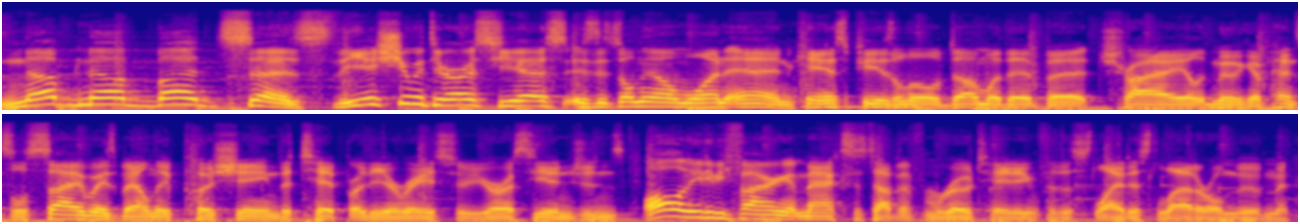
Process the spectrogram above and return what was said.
Nub Nub Bud says the issue with your RCS is it's only on one end. KSP is a little dumb with it, but try moving a pencil sideways by only pushing the tip or the eraser. Your RC engines all need to be firing at max to stop it from rotating for the slightest lateral movement.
